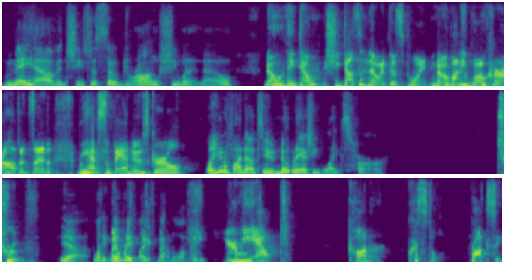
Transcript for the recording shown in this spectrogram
may have, and she's just so drunk she wouldn't know. No, they don't. She doesn't know at this point. Nobody woke her up and said, We have some bad news, girl. Well, you're gonna find out too. Nobody actually likes her. Truth. Yeah, like But- nobody likes Madeline. Hear me out. Connor, Crystal, Roxy.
